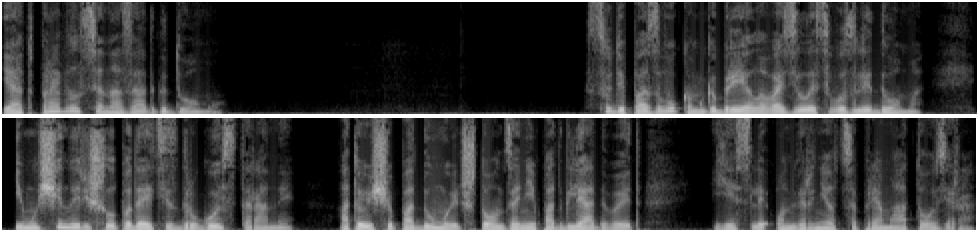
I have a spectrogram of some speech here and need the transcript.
и отправился назад к дому. Судя по звукам, Габриэла возилась возле дома, и мужчина решил подойти с другой стороны, а то еще подумает, что он за ней подглядывает, если он вернется прямо от озера.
